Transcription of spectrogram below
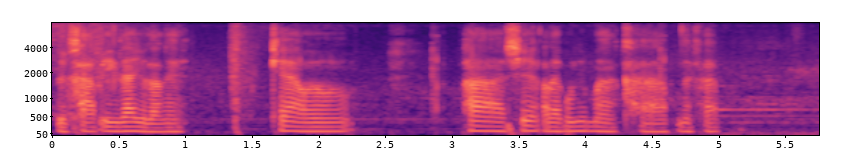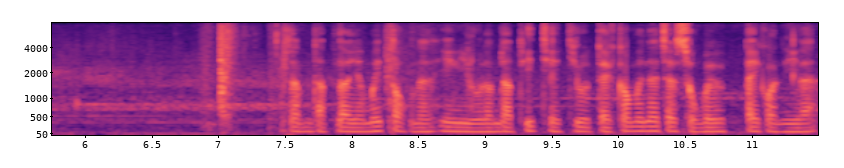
หรือคาบเองได้อยู่แล้วไง แค่เอาผ้าเชือกอะไรพวกนี้มาคาบนะครับ ลำดับเรายังไม่ตกนะ ยังอยู่ลำดับที่ 7 อยู่ แต่ก็ไม่น่าจะสูงไปไปกว่านี้ละ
